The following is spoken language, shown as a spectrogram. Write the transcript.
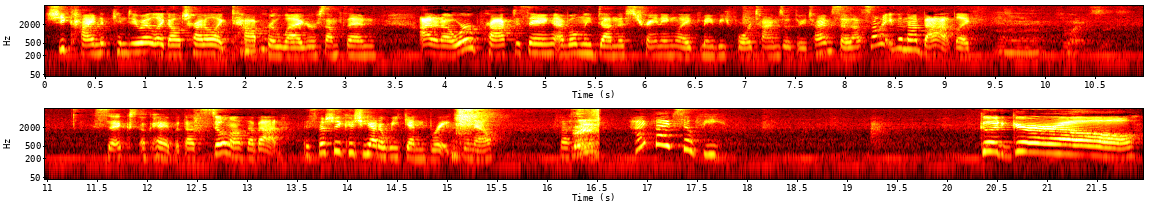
She kind of can do it. Like I'll try to like tap her leg or something. I don't know. We're practicing. I've only done this training like maybe four times or three times, so that's not even that bad. Like mm, six, okay, but that's still not that bad. Especially because she had a weekend break, you know. That's High five, Sophie. Good girl.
